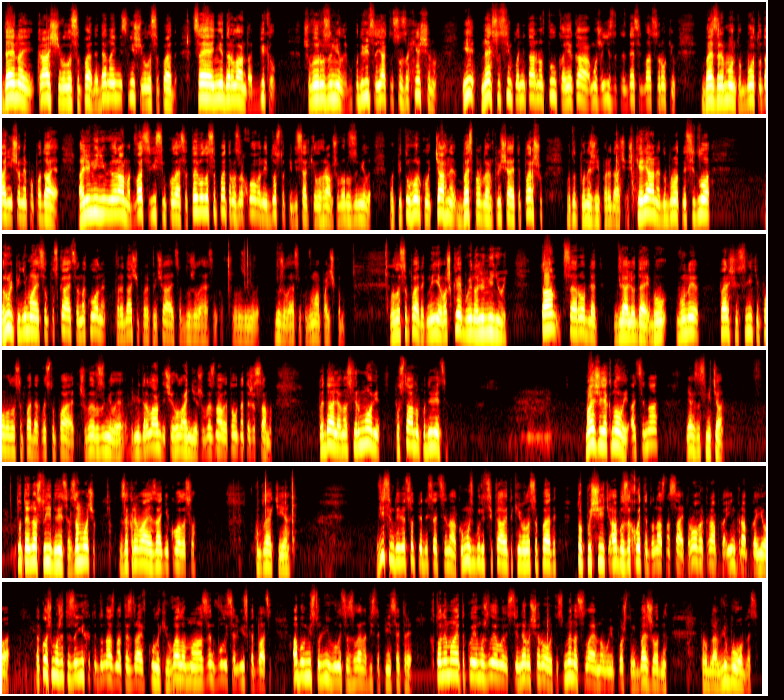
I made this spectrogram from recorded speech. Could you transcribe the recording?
де найкращі велосипеди, де найміцніші велосипеди. Це Нідерланда, Бікл. Щоб ви розуміли. Подивіться, як тут все захищено. І Nexus 7 планетарна втулка, яка може їздити 10-20 років без ремонту, бо туди нічого не попадає. Алюмінієва рама, 28 колеса. Той велосипед розрахований до 150 кг, щоб ви розуміли. От під ту горку тягне без проблем. Включаєте першу, отут по нижній передачі. Шкіряне, добротне сідло. Руль піднімається, опускається, наклони, передачі переключаються дуже легесенько, ви розуміли. Дуже легесенько, двома пальчиками. Велосипедик не є важкий, бо він алюмінієвий. Там все роблять для людей, бо вони перші в світі по велосипедах виступають. Щоб ви розуміли, Нідерланди чи Голландія, щоб ви знали, то одне те ж саме. Педалі в нас фірмові, по стану подивіться. Майже як новий, а ціна як за сміття. Тут у нас стоїть, дивіться, замочок, закриває заднє колесо. В комплекті є. 8950 ціна. Комусь буде цікавий такий велосипедик, то пишіть або заходьте до нас на сайт rover.in.ua. Також можете заїхати до нас на тест-драйв Куликів, веломагазин, вулиця Львівська, 20, або місто Львів, вулиця Зелена, 253. Хто не має такої можливості, не розчаровуйтесь. Ми надсилаємо новою поштою без жодних проблем в будь-яку область.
